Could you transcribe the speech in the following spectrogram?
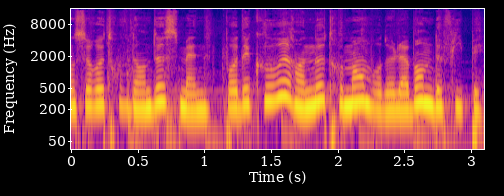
On se retrouve dans deux semaines pour découvrir un autre membre de la bande de Flippé.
